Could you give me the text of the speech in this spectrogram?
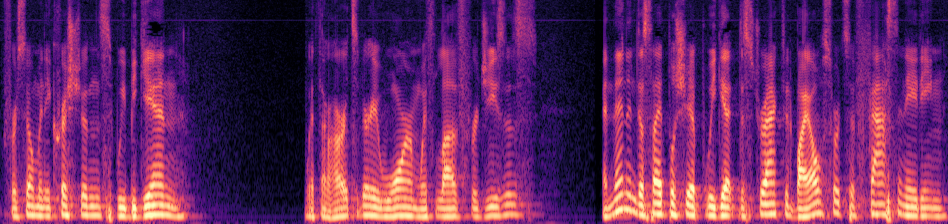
for so many Christians, we begin with our hearts very warm with love for Jesus. And then in discipleship, we get distracted by all sorts of fascinating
